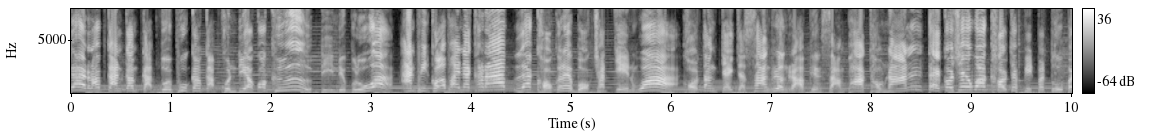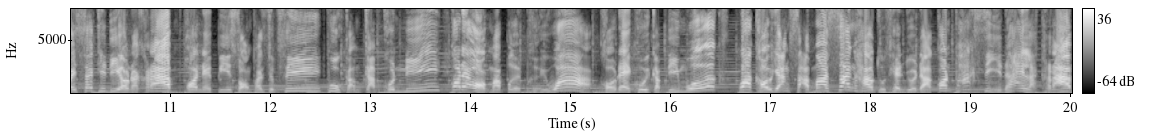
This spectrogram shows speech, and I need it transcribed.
ได้รับการกำกับโดยผู้กำกับคนเดียวก็คือดีนเดบลัวอ่านผิดขออภัยนะครับ และเขาก็ได้บอกชัดเจนว่าเขาตั้งใจจะสร้างเรื่องราวเพียง 3 ภาคเท่านั้น แต่ก็ใช่ว่าเขาจะปิดประตูไปซะทีเดียวนะครับเพราะในปี 2014 ผู้กำกับคนนี้ก็ได้ออกมาเปิดเผยว่า เขาได้คุยกับ DreamWorks ว่าเขายังสามารถสร้าง How to Train Your Dragon ภาค 4 ได้ล่ะครับ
